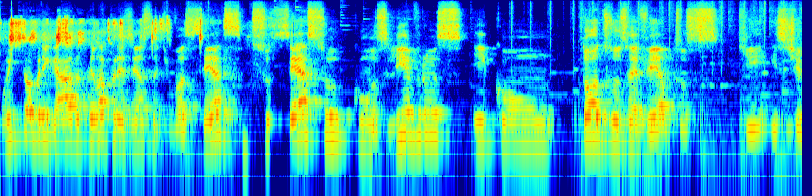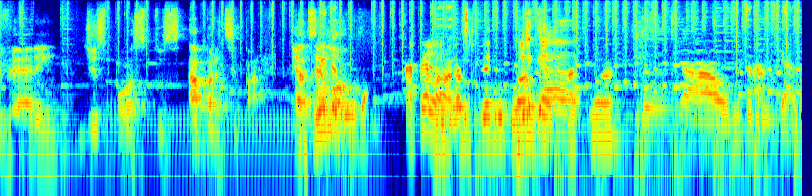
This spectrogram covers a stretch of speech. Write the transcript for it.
Muito obrigado pela presença de vocês, sucesso com os livros e com todos os eventos que estiverem dispostos a participar. E até muito logo. Obrigada. Até logo. Obrigado, Pedro Cláudia. Obrigada. Tchau, muito obrigada.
